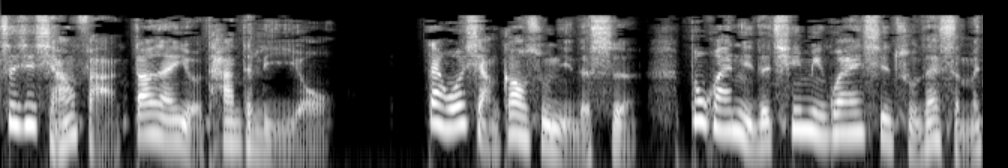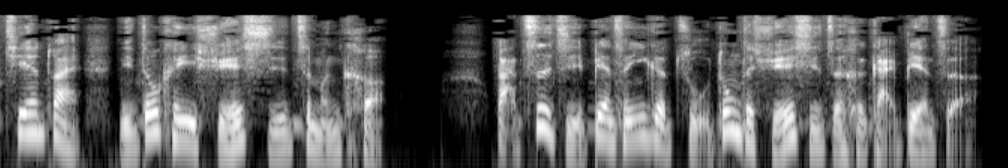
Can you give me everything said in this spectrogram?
这些想法当然有他的理由，但我想告诉你的是，不管你的亲密关系处在什么阶段，你都可以学习这门课，把自己变成一个主动的学习者和改变者，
